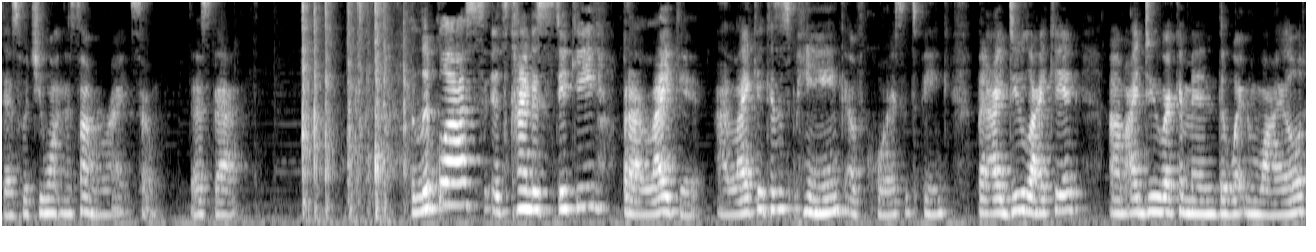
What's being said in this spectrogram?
That's what you want in the summer, right? So that's that. The lip gloss, it's kind of sticky, but I like it. I like it because it's pink, of course, it's pink, but I do like it. Um, I do recommend the Wet n Wild.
